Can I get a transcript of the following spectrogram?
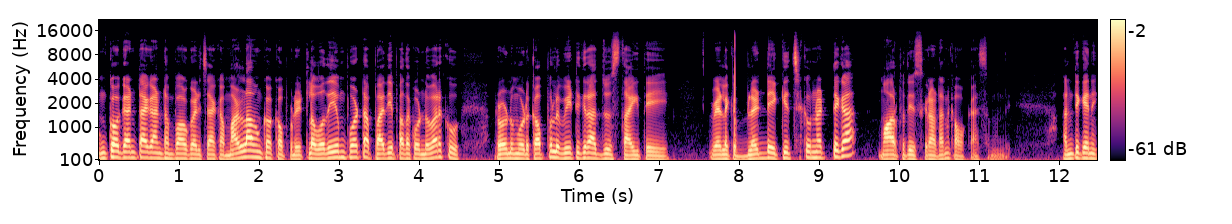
ఇంకో గంట గంట పావు గడిచాక మళ్ళా ఇంకో కప్పుడు. ఇట్లా ఉదయం పూట పది పదకొండు వరకు రెండు మూడు కప్పులు వీటికి రాజు జ్యూస్ తాగితే వీళ్ళకి బ్లడ్ ఎక్కించుకున్నట్టుగా మార్పు తీసుకురావడానికి అవకాశం ఉంది. అందుకని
